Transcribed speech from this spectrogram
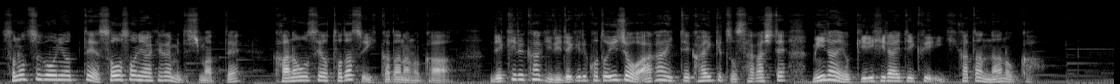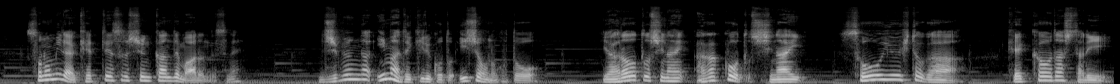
その都合によって早々に諦めてしまって、可能性を閉ざす生き方なのか、できる限りできること以上あがいて解決を探して未来を切り開いていく生き方なのか、その未来を決定する瞬間でもあるんですね。自分が今できること以上のことをやろうとしない、あがこうとしない、そういう人が結果を出したり、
